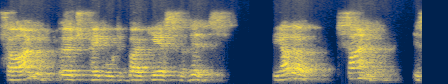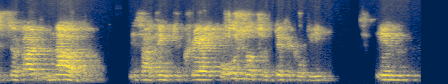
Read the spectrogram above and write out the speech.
so I would urge people to vote yes for this. The other side of it is to vote no is, I think, to create all sorts of difficulty in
